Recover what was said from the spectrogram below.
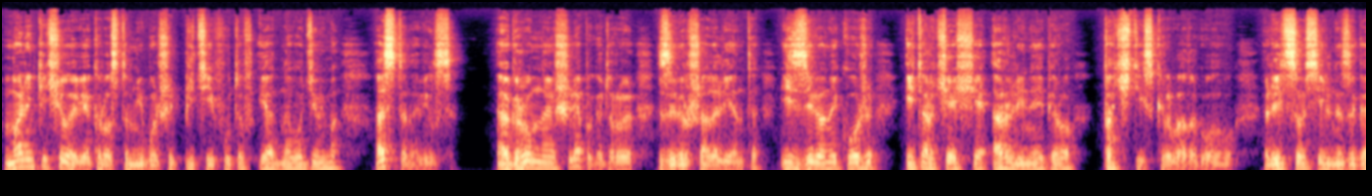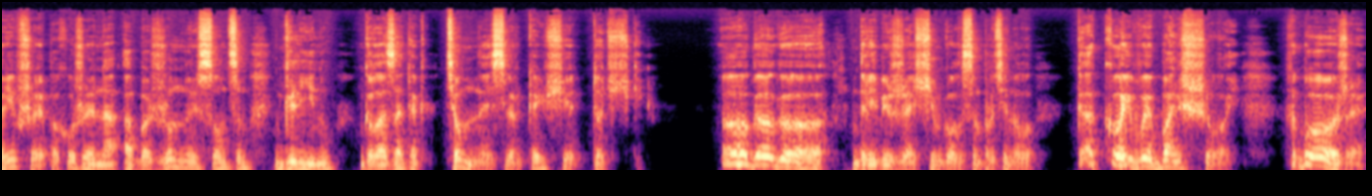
Маленький человек, ростом не больше пяти футов и одного дюйма, остановился. Огромная шляпа, которую завершала лента из зеленой кожи и торчащее орлиное перо, почти скрывала голову. Лицо сильно загоревшее, похожее на обожженную солнцем глину, глаза как темные сверкающие точечки. «Ого-го!» – дребезжащим голосом протянула. «Какой вы большой! Боже,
